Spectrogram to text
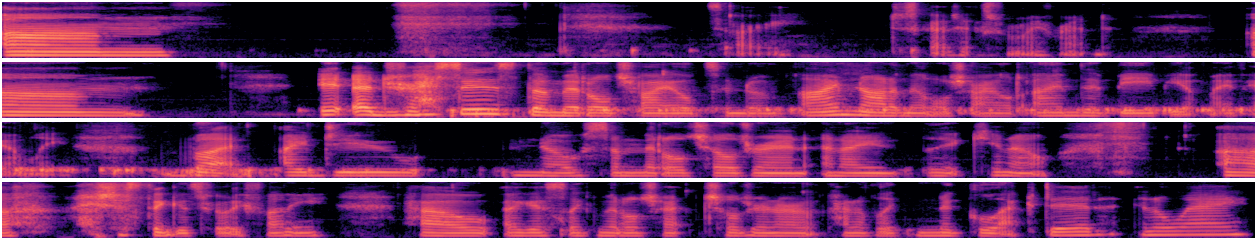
Um sorry. Just got a text from my friend. Um it addresses the middle child syndrome. I'm not a middle child. I'm the baby of my family. But I do know some middle children and I like, you know, uh, I just think it's really funny how I guess like middle ch- children are kind of like neglected in a way.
